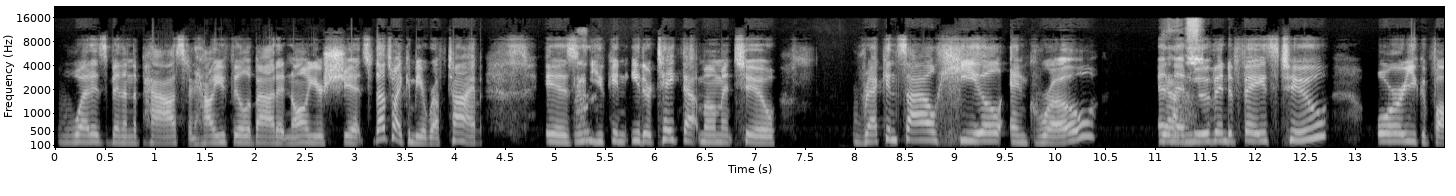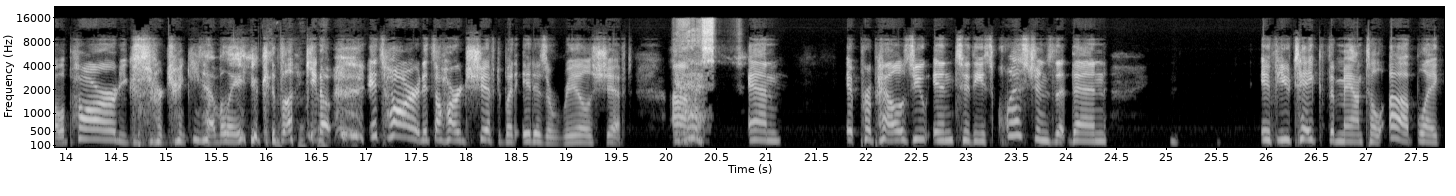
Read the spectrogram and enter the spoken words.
what has been in the past and how you feel about it and all your shit. So that's why it can be a rough time is you can either take that moment to reconcile, heal and grow and yes. then move into phase 2 or you could fall apart you could start drinking heavily you could like you know it's hard it's a hard shift but it is a real shift. Um, yes. um, and it propels you into these questions that then if you take the mantle up like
